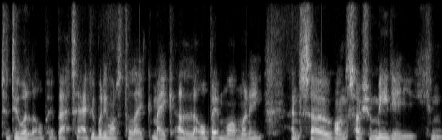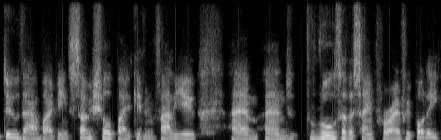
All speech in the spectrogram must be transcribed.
to do a little bit better. Everybody wants to like make a little bit more money. And so on social media, you can do that by being social, by giving value. Um, and the rules are the same for everybody.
